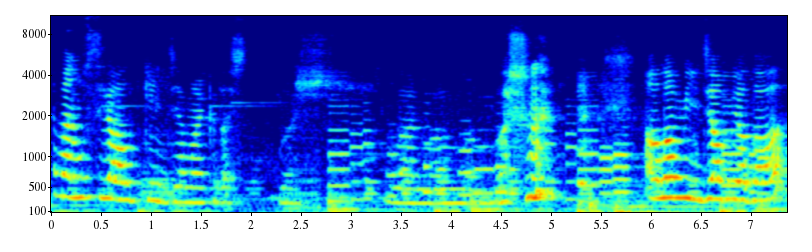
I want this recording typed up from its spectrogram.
Hemen o silahı alıp geleceğim arkadaşlar. Lar lar lar lar. Alamayacağım ya da.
